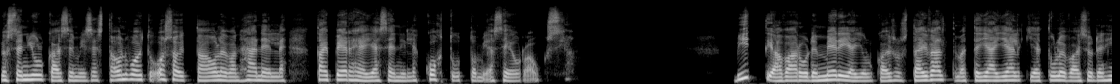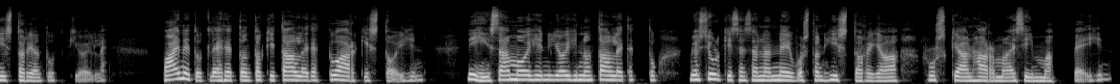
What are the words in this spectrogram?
jos sen julkaisemisesta on voitu osoittaa olevan hänelle tai perheenjäsenille kohtuuttomia seurauksia. Bittiavaruuden mediajulkaisusta ei välttämättä jää jälkiä tulevaisuuden historian tutkijoille – Painetut lehdet on toki talletettu arkistoihin, niihin samoihin, joihin on talletettu myös julkisen sanan neuvoston historiaa ruskeaan harmaisiin mappeihin.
